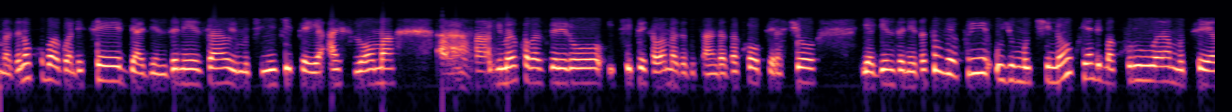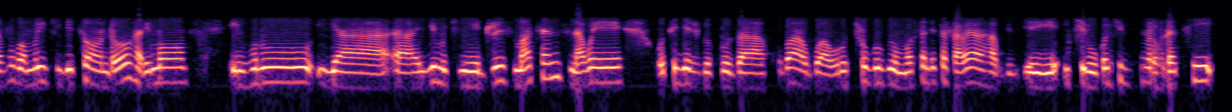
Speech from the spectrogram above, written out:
yamaze no kubagwa ndetse byagenze neza uyu mukinnyi w'ikipe ya ice roma nyuma y'uko abazwe rero ikipe ikaba yamaze gutangaza ko operasiyo yagenze neza. Tuvuye kuri uyu mukino ku yandi makuru aramutse avugwa muri iki gitondo harimo inkuru ya y'umukinnyi Dries Martens nawe utegerejwe kuza kubagwa urutugu rw'ibumoso ndetse akaba yahabwa ikiruhuko cy'ibyumweru hagati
